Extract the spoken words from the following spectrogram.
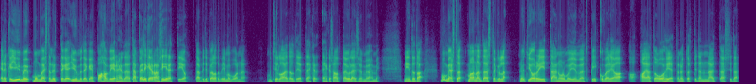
Eli Jymy, mun mielestä nyt tekee, Jymy tekee pahan virheen. Tämä peli kerran siirrettiin jo. Tämä piti pelata viime vuonna, mutta silloin ajateltiin, että ehkä, ehkä saa ottaa yleisöä myöhemmin. Niin tota, mun mielestä mä annan tästä kyllä, nyt jo riittää Nurmo Jymy, että pikkuveli ajat on ohi, että nyt olisi pitänyt näyttää sitä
